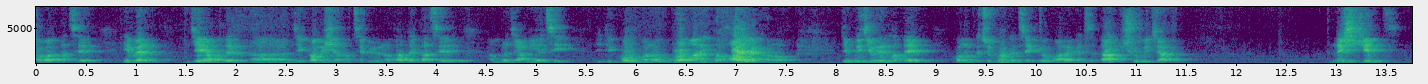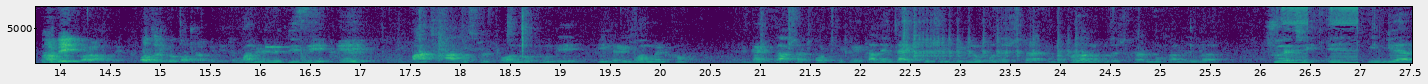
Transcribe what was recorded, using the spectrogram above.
সবার কাছে ইভেন যে আমাদের যে কমিশন হচ্ছে বিভিন্ন তাদের কাছে আমরা জানিয়েছি যদি কখনো প্রমাণিত হয় এখনও যে বিজেপির হাতে কোনো কিছু ঘটেছে, কেউ মারা গেছে, তার সুবিচার নিশ্চিত ভাবেই করা হবে অতটুকু কথা পারি। মাননীয় ডিজি, এই পাঁচ আগস্টের পর নতুন এই ইন্টারিম গভর্নমেন্ট দায়িত্ব আসার পর থেকে তাদের দায়িত্বশীল বিভিন্ন উপদেষ্টা কিংবা প্রধান উপদেষ্টার মুখে আমরা শুনেছি ইন্ডিয়ার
